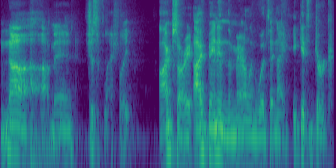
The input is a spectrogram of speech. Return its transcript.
Nah, man. It's just a flashlight. I'm sorry, I've been in the Maryland woods at night. It gets dark.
